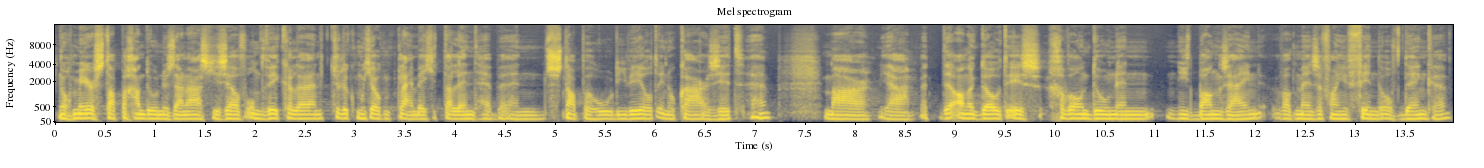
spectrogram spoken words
nog meer stappen gaan doen. Dus daarnaast jezelf ontwikkelen. En natuurlijk moet je ook een klein beetje talent hebben en snappen hoe die wereld in elkaar zit. Hè. Maar ja, de anekdote is gewoon doen en niet bang zijn wat mensen van je vinden of denken.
